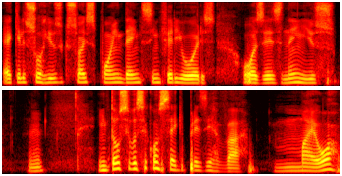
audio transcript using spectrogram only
é aquele sorriso que só expõe dentes inferiores, ou às vezes nem isso. Né? Então, se você consegue preservar maior,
